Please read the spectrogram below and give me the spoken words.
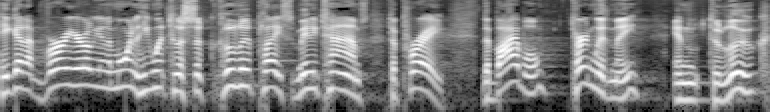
He got up very early in the morning. He went to a secluded place many times to pray. The Bible, turn with me in, to Luke,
